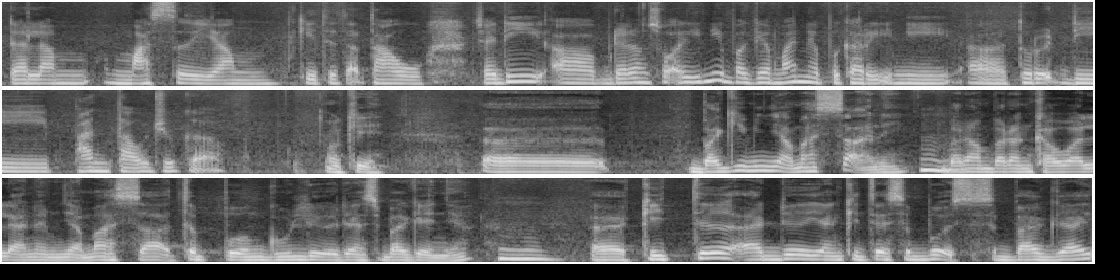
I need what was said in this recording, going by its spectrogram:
dalam masa yang kita tak tahu. Jadi uh, dalam soal ini bagaimana perkara ini uh, turut dipantau juga? Okey. Uh, bagi minyak masak ni, hmm. barang-barang kawalan minyak masak, tepung, gula dan sebagainya, hmm. uh, kita ada yang kita sebut sebagai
